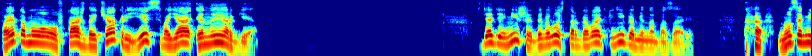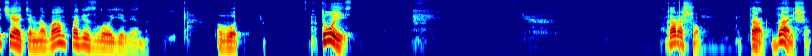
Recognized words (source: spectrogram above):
Поэтому в каждой чакре есть своя энергия. С дядей Мишей довелось торговать книгами на базаре. Ну, замечательно, вам повезло, Елена. Вот. То есть, хорошо. Так, дальше.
